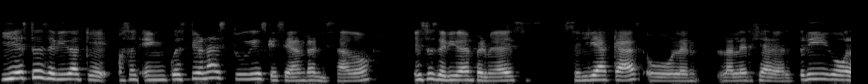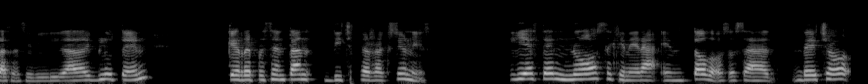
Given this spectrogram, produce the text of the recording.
Y esto es debido a que, o sea, en cuestión a estudios que se han realizado, esto es debido a enfermedades celíacas o la, alergia al trigo, la sensibilidad al gluten, que representan dichas reacciones. Y este no se genera en todos. O sea, de hecho,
